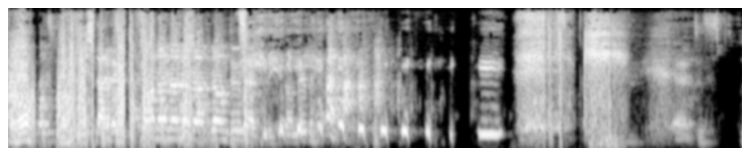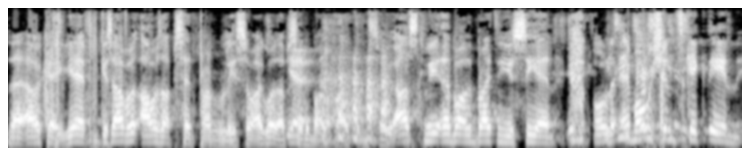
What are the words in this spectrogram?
Uh, don't speak no, no, no, no, no, don't do that, please. Don't do that. yeah, just. Okay, yeah, because I was, I was upset probably, so I got upset yeah. about Brighton. So you asked me about Brighton, you see, and all the emotions kicked in,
